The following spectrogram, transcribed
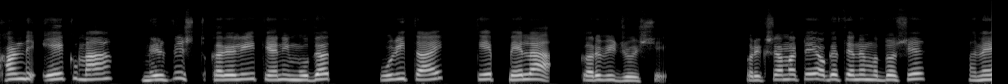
ખંડ એકમાં નિર્દિષ્ટ કરેલી તેની મુદત પૂરી થાય તે પહેલાં કરવી જોઈશે. પરીક્ષા માટે અગત્યનો મુદ્દો છે અને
